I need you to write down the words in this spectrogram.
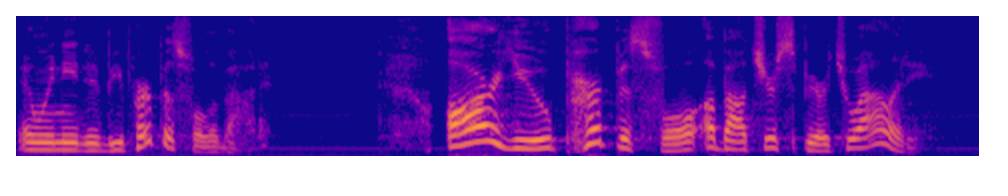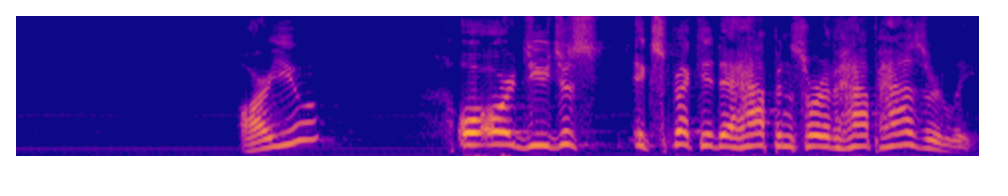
and we need to be purposeful about it. Are you purposeful about your spirituality? Are you? Or, or do you just expect it to happen sort of haphazardly?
